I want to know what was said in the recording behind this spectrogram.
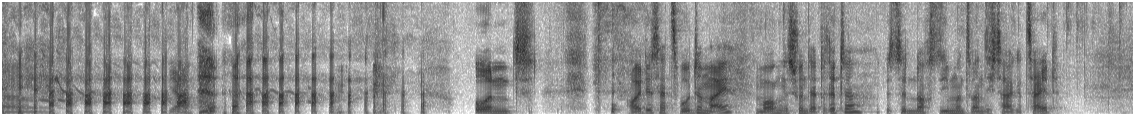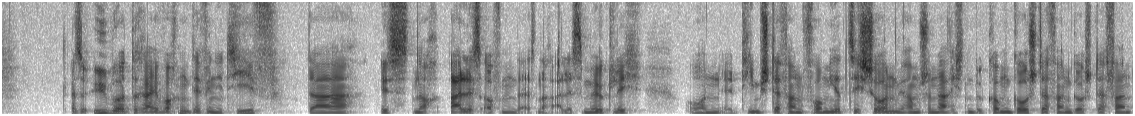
ähm, ja. Und heute ist der 2. Mai, morgen ist schon der 3. Es sind noch 27 Tage Zeit. Also über drei Wochen definitiv. Da ist noch alles offen, da ist noch alles möglich. Und äh, Team Stefan formiert sich schon. Wir haben schon Nachrichten bekommen. Go Stefan, go Stefan.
